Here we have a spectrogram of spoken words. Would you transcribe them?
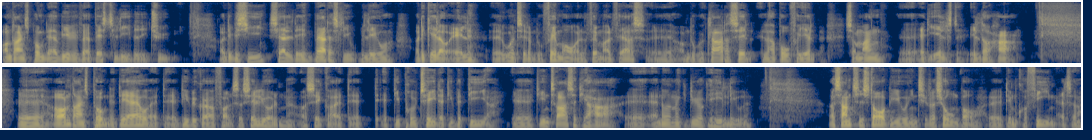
omdrejningspunktet er, at vi vil være bedst til livet i ty. Og det vil sige særligt det hverdagsliv, vi lever. Og det gælder jo alle, øh, uanset om du er 5 år eller 75, øh, om du kan klare dig selv eller har brug for hjælp, som mange øh, af de ældste ældre har. Øh, og omdrejningspunktet, det er jo, at, at vi vil gøre folk så selvhjulpende og sikre, at, at, at de prioriteter, de værdier, øh, de interesser, de har, øh, er noget, man kan dyrke hele livet. Og samtidig står vi jo i en situation, hvor øh, demografien, altså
